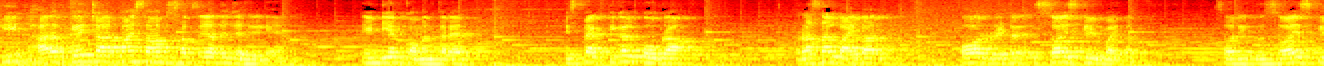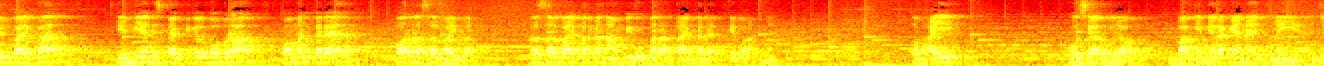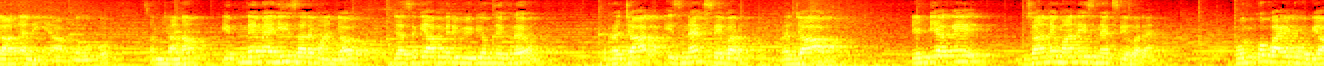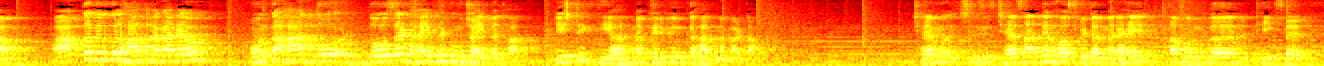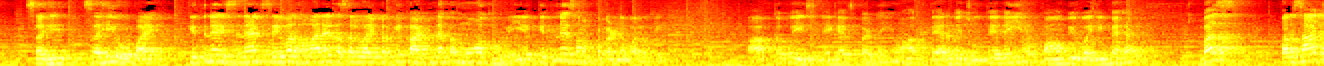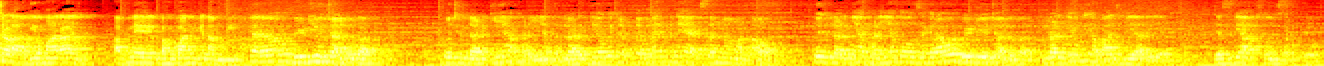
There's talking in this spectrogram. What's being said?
कि भारत के चार पाँच सांप सबसे ज़्यादा जहरीले हैं। Indian common krait spectacled cobra Russell viper और saw scaled viper sorry saw scaled viper Indian spectacled cobra common krait और रसल वाइपर रसल वाइपर का नाम भी ऊपर आता है करैप के बाद में। तो भाई होशियार हो जाओ। बाकी मेरा कहना इतना ही है, ज़्यादा नहीं है आप लोगों को समझाना। इतने में ही सारे मान जाओ। जैसे कि आप मेरी वीडियो में देख रहे हो, Razak snake saver Razak India के जाने माने स्नैक सेवर हैं। उनको वाइट हो गया। आप तो बिल्कुल हाथ लगा रहे हो। उनका हाथ दो दो से ढाई फीट ऊंचाई पे था। स्टिक थी हाथ में, फिर भी उनके हाथ में काटा। छह छह सात दिन हॉस्पिटल में रहे, तब उनका ठीक से सही सही हो पाए। कितने स्नैक सेवर हमारे रसल वाइपर के काटने पर मौत हो गई है। कितने सांप पकड़ने वालों की? आप तो कोई स्नैक एक्सपर्ट नहीं हो, आप पैर में जूते नहीं है, पाँव भी वहीं पे है। बस, प्रसाद चढ़ा दियो महाराज, अपने भगवान के नाम की। कह रहे हो वीडियो चालू कर। कुछ लड़कियाँ खड़ी हैं तो लड़कियों के चक्कर में इतने एक्शन में मत आओ। कुछ लड़कियाँ खड़ी हैं तो उनसे कह रहा वीडियो चालू कर। लड़कियों की आवाज़ भी आ रही है जैसे कि आप सुन सकते हो।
